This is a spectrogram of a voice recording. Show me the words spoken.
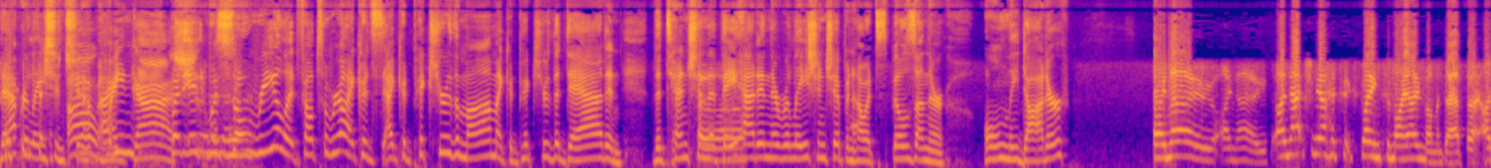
that relationship. Oh, I my mean, gosh. but it was so real. It felt so real. I could I could picture the mom. I could picture the dad and the tension that they Uh. had in their relationship and how it spills on their only daughter. I know, I know. And actually, I had to explain to my own mum and dad that I,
